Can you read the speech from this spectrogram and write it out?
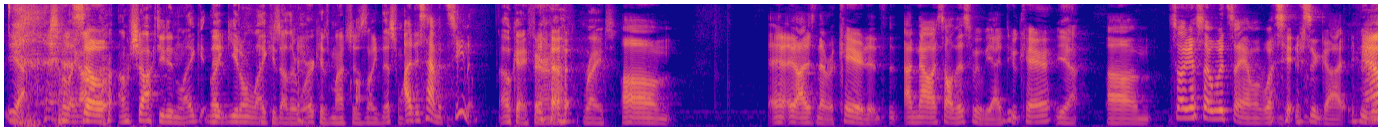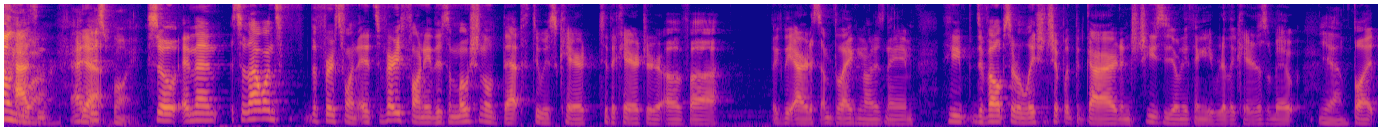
Yeah. So like, so I'm, I'm shocked you didn't like it. Like you don't like his other work as much as like this one. I just haven't seen him. okay, fair enough. Right. Um, and I just never cared. And now I saw this movie. I do care. Yeah. Um, so I guess I would say I'm a Wes Anderson guy who now just you hasn't. are at yeah. this point So and then so that one's the first one. It's very funny. There's emotional depth to his character, to the character of uh, like the artist. I'm blanking on his name. He develops a relationship with the guard, and she's the only thing he really cares about. yeah But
